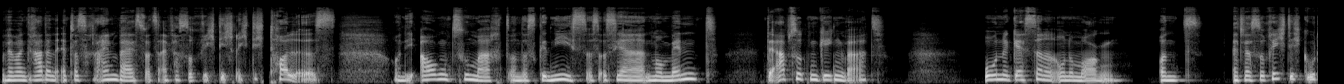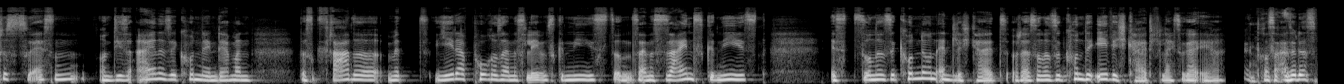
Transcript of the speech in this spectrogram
wenn man gerade in etwas reinbeißt, was einfach so richtig, richtig toll ist und die Augen zumacht und das genießt, das ist ja ein Moment der absoluten Gegenwart. Ohne gestern und ohne morgen. Und etwas so richtig Gutes zu essen und diese eine Sekunde, in der man das gerade mit jeder Pore seines Lebens genießt und seines Seins genießt, ist so eine Sekunde Unendlichkeit oder so eine Sekunde Ewigkeit, vielleicht sogar eher. Interessant. Also das,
